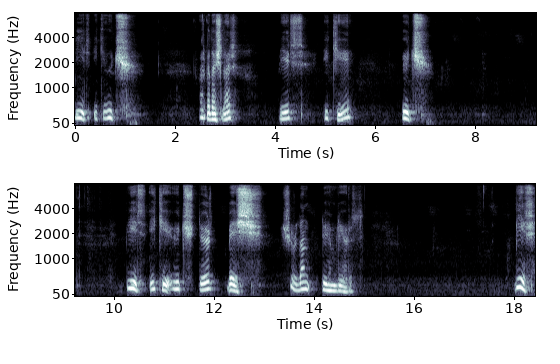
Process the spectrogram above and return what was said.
Bir, iki, üç. Arkadaşlar. Bir, iki, üç. Bir, iki, üç, dört, beş. Şuradan düğümlüyoruz. Bir.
